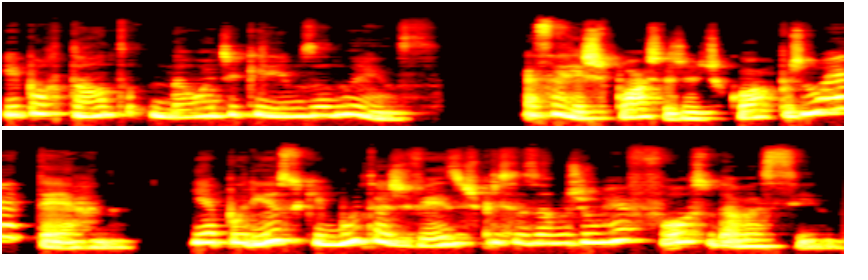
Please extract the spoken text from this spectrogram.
e, portanto, não adquirimos a doença. Essa resposta de anticorpos não é eterna e é por isso que muitas vezes precisamos de um reforço da vacina.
